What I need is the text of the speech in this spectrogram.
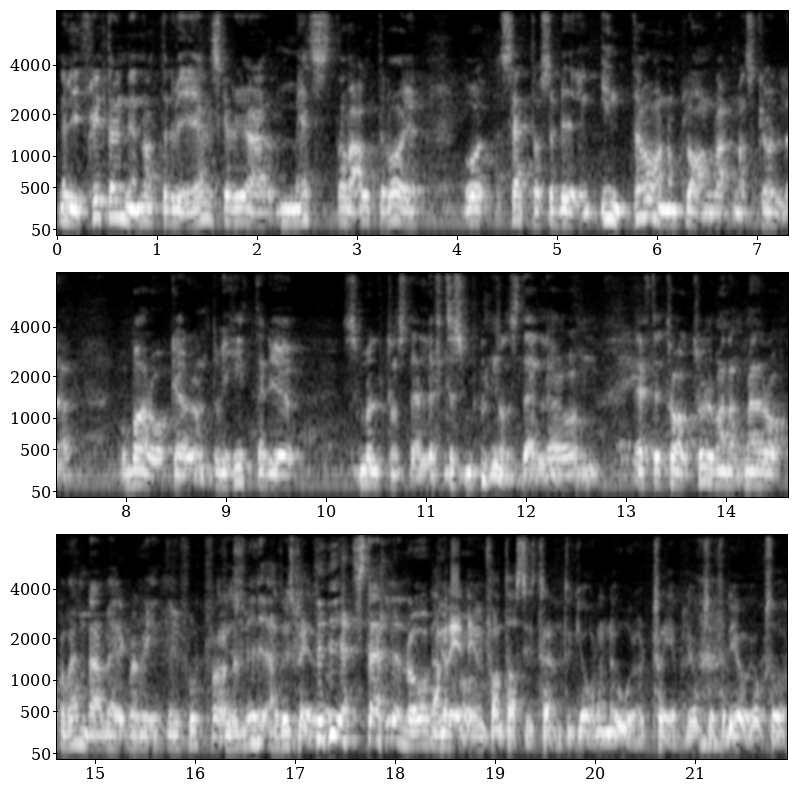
när vi flyttade in något det vi älskade att göra mest av allt det var ju att sätta oss i bilen, inte ha någon plan vart man skulle och bara åka runt. Och vi hittade ju smultonställe efter smultonställe och efter ett tag trodde man att man hade åkt på varenda väg men vi hittar ju fortfarande Det finns- nya, det finns fler. nya ställen att åka Nej, men det, på. det är en fantastisk trend tycker jag. Den är oerhört trevlig också. För det gör ju också,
